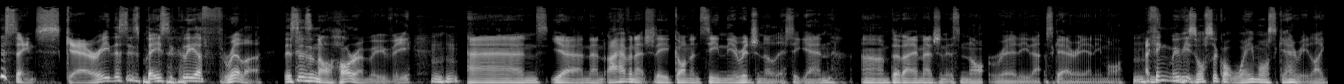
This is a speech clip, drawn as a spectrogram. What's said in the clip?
This ain't scary. This is basically a thriller. This isn't a horror movie. Mhm. And yeah, and then I haven't actually gone and seen the original It again, um, but I imagine it's not really that scary anymore. I think movies also got way more scary. Like,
